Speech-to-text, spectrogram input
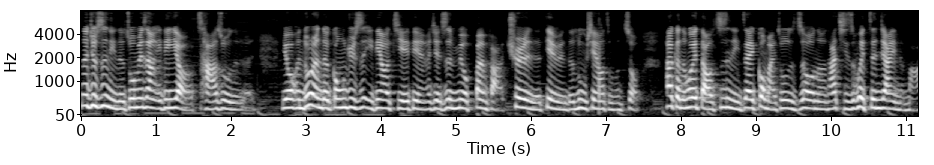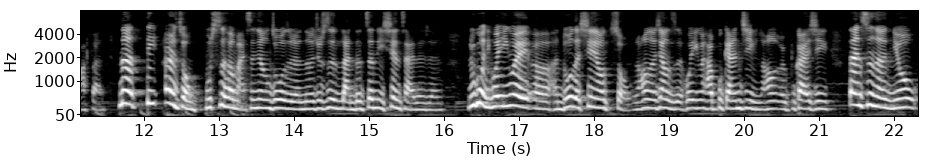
那就是你的桌面上一定要有插座的人，有很多人的工具是一定要接电，而且是没有办法确认你的电源的路线要怎么走，它可能会导致你在购买桌子之后呢，它其实会增加你的麻烦。那第二种不适合买升降桌的人呢，就是懒得整理线材的人。如果你会因为呃很多的线要走，然后呢这样子会因为它不干净，然后而不开心，但是呢你又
